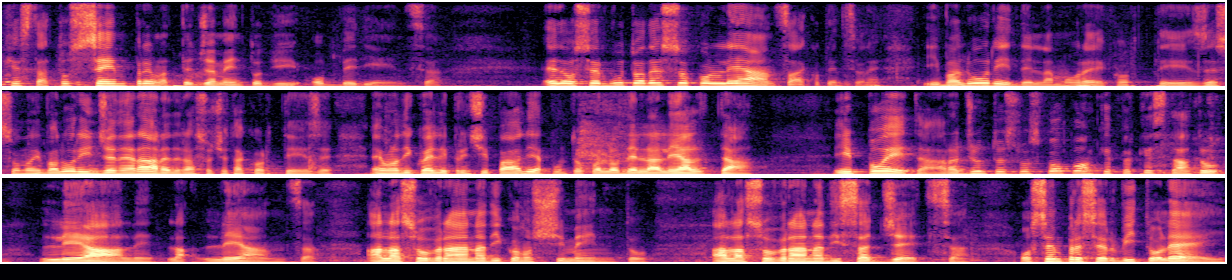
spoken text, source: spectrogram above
che è stato sempre un atteggiamento di obbedienza. Ed ho servuto adesso con leanza. Ecco, attenzione, i valori dell'amore cortese sono i valori in generale della società cortese. È uno di quelli principali, appunto, quello della lealtà. Il poeta ha raggiunto il suo scopo anche perché è stato leale, la leanza alla sovrana di conoscimento, alla sovrana di saggezza. Ho sempre servito lei,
